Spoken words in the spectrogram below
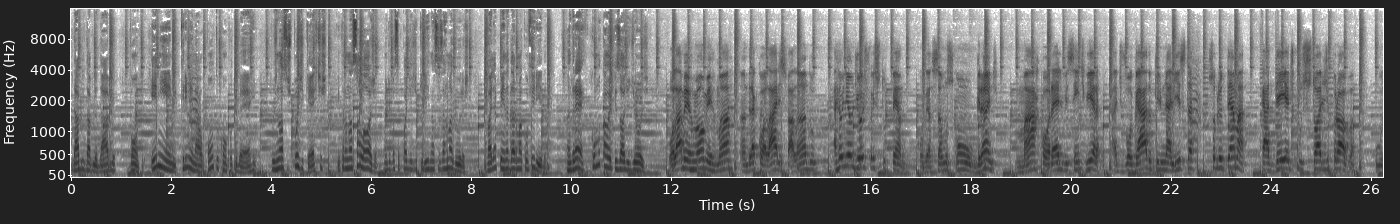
www.mmcriminal.com.br, para os nossos podcasts e para nossa loja, onde você pode adquirir nossas armaduras. Vale a pena dar uma conferida. André, como está o episódio de hoje? Olá, meu irmão, minha irmã, André Colares falando. A reunião de hoje foi estupenda. Conversamos com o grande Marco Aurélio Vicente Vieira, advogado criminalista, sobre o tema cadeia de custódia de prova. O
